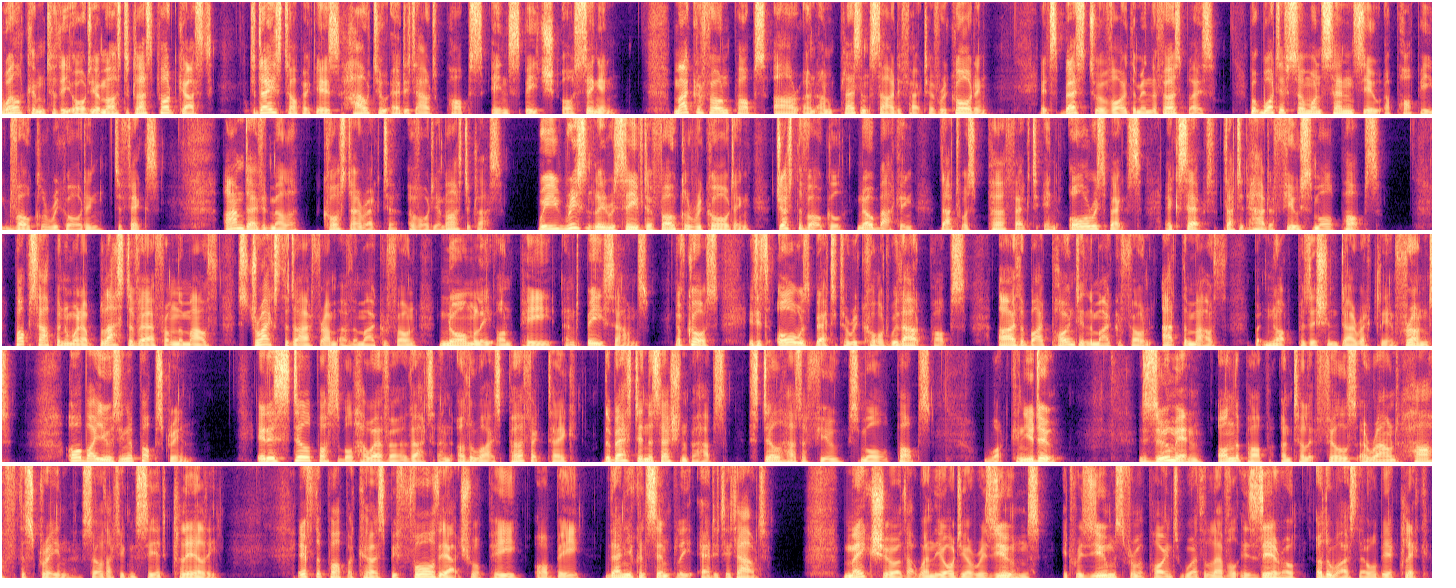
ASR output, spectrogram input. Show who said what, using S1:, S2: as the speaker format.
S1: Welcome to the Audio Masterclass podcast. Today's topic is how to edit out pops in speech or singing. Microphone pops are an unpleasant side effect of recording. It's best to avoid them in the first place. But what if someone sends you a poppy vocal recording to fix? I'm David Mellor, course director of Audio Masterclass. We recently received a vocal recording, just the vocal, no backing, that was perfect in all respects, except that it had a few small pops. Pops happen when a blast of air from the mouth strikes the diaphragm of the microphone, normally on P and B sounds. Of course, it is always better to record without pops, either by pointing the microphone at the mouth but not positioned directly in front, or by using a pop screen. It is still possible, however, that an otherwise perfect take, the best in the session perhaps, still has a few small pops. What can you do? Zoom in on the pop until it fills around half the screen so that you can see it clearly. If the pop occurs before the actual P or B, then you can simply edit it out. Make sure that when the audio resumes, it resumes from a point where the level is zero, otherwise there will be a click.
